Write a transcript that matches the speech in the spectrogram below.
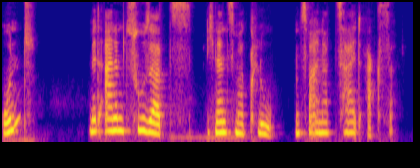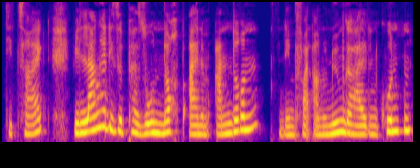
und mit einem Zusatz, ich nenne es mal Clou und zwar einer Zeitachse, die zeigt, wie lange diese Person noch bei einem anderen, in dem Fall anonym gehaltenen Kunden,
